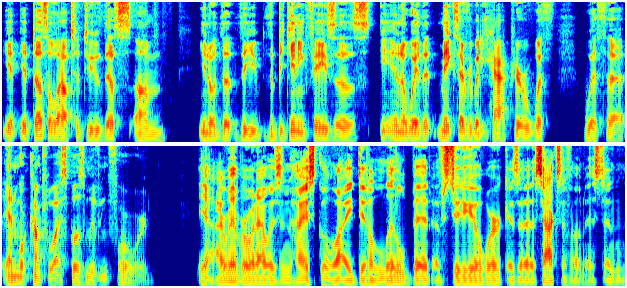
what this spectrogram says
it, it does allow to do this. Um, you know the the the beginning phases in a way that makes everybody happier with with uh, and more comfortable, I suppose, moving forward. Yeah, I remember when I was in high school, I did a little bit of studio work as a saxophonist. And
